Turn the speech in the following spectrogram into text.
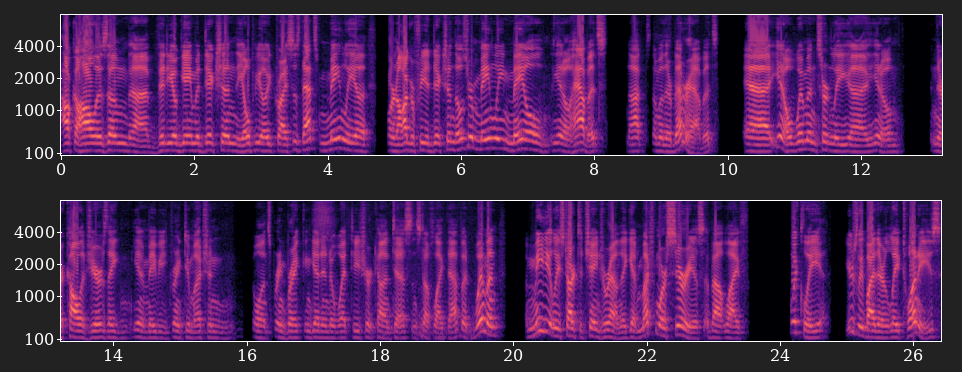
alcoholism, uh, video game addiction, the opioid crisis. That's mainly a pornography addiction. Those are mainly male, you know, habits, not some of their better habits. Uh, you know, women certainly, uh, you know, in their college years, they, you know, maybe drink too much and go on spring break and get into wet t-shirt contests and stuff like that. But women immediately start to change around. They get much more serious about life quickly, usually by their late 20s.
